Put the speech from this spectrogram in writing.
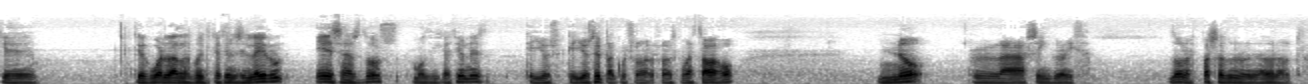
que que guarda las modificaciones en Lightroom, esas dos modificaciones que yo que yo sepa que son las que más trabajo no las sincroniza, no las pasa de un ordenador a otro.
